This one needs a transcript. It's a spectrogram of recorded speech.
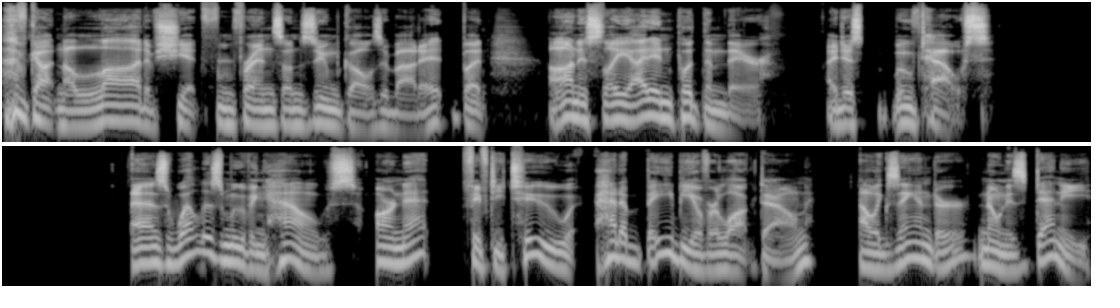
I've gotten a lot of shit from friends on Zoom calls about it, but honestly, I didn't put them there. I just moved house. As well as moving house, Arnett, 52, had a baby over lockdown, Alexander, known as Denny,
